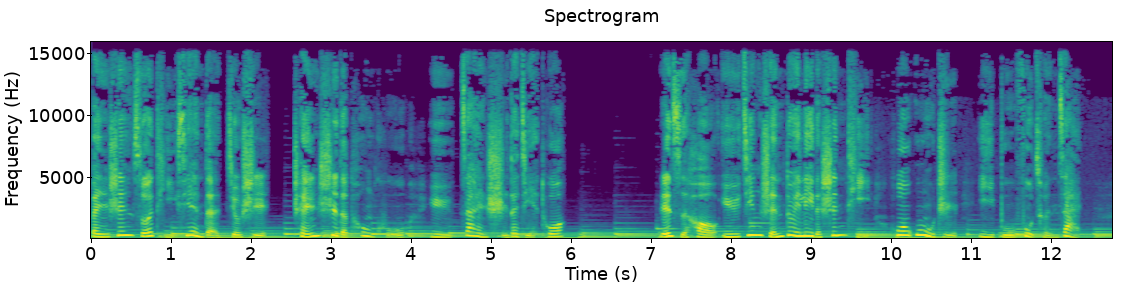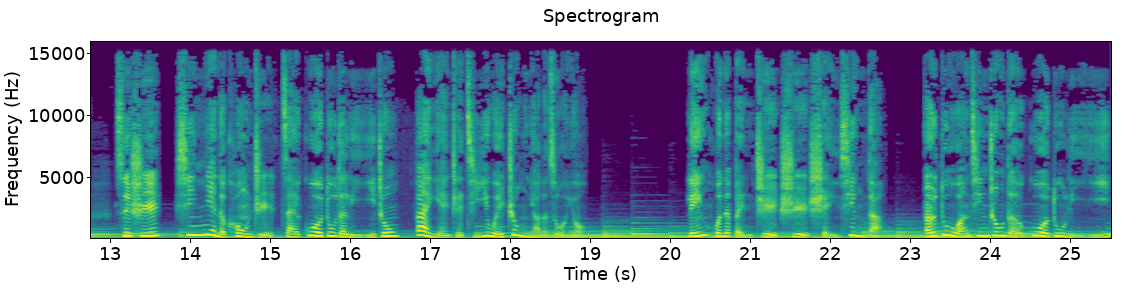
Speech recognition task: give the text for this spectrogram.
本身所体现的就是尘世的痛苦与暂时的解脱。人死后与精神对立的身体或物质已不复存在。此时，心念的控制在过度的礼仪中扮演着极为重要的作用。灵魂的本质是神性的，而度亡经中的过渡礼仪，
